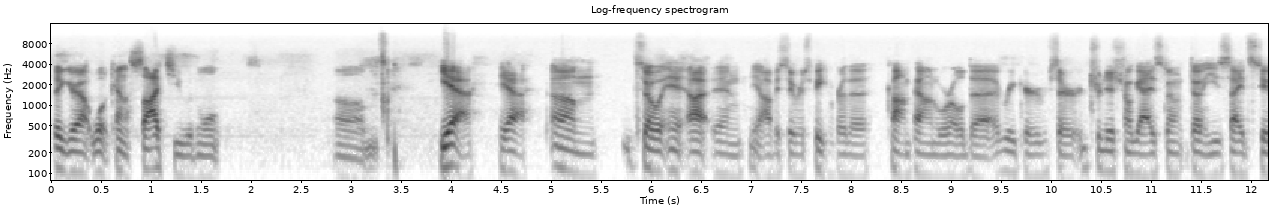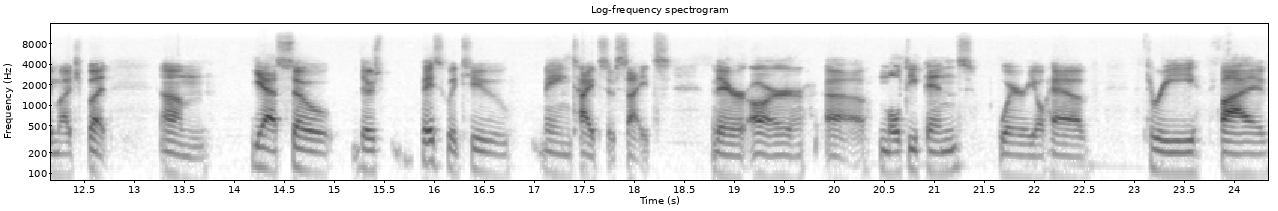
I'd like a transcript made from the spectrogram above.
figure out what kind of sights you would want. Um, Yeah, yeah. Um, so, in- uh, and know, obviously, we're speaking for the compound world. Uh, recurves or traditional guys don't don't use sights too much, but um, yeah. So there's basically two main types of sights. There are uh, multi pins where you'll have three, five,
